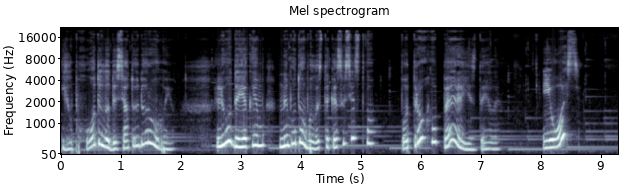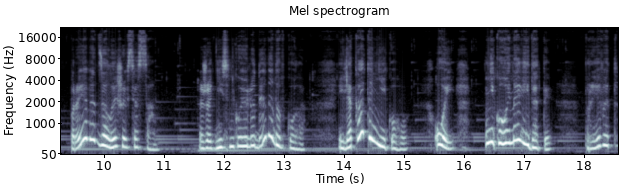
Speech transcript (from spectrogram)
і обходили десятою дорогою. Люди, яким не подобалось таке сусідство, потроху переїздили. І ось привид залишився сам. Жоднісінької людини довкола. І лякати нікого. Ой, нікого й навідати. Привид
